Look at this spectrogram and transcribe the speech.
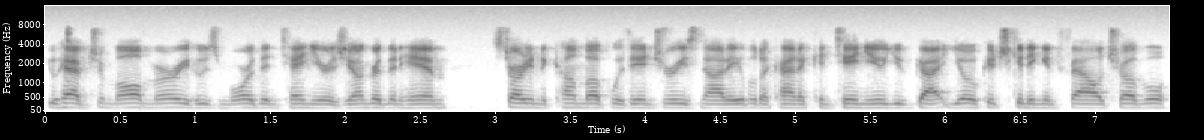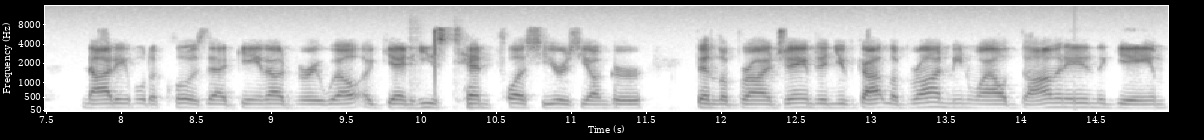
You have Jamal Murray, who's more than 10 years younger than him, starting to come up with injuries, not able to kind of continue. You've got Jokic getting in foul trouble, not able to close that game out very well. Again, he's 10 plus years younger than LeBron James. And you've got LeBron, meanwhile, dominating the game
